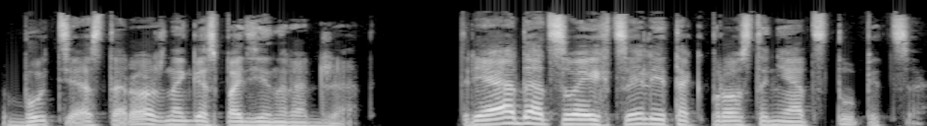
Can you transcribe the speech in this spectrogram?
Будьте осторожны, господин Раджат. Триада от своих целей так просто не отступится.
